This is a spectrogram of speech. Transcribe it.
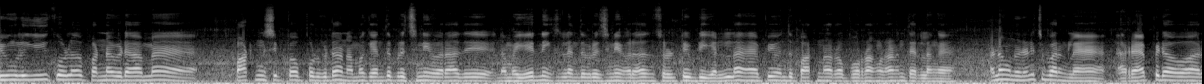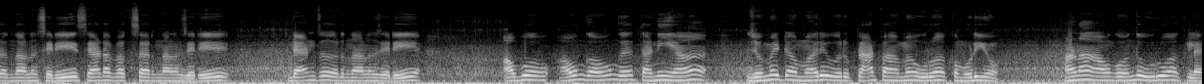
இவங்களுக்கு ஈக்குவலாக பண்ண விடாமல் பார்ட்னர்ஷிப்பாக போட்டுக்கிட்டால் நமக்கு எந்த பிரச்சனையும் வராது. நம்ம ஏர்னிங்ஸில் எந்த பிரச்சனையும் வராதுன்னு சொல்லிட்டு இப்படி எல்லா ஆப்பையும் வந்து பார்ட்னராக போடுறாங்களான்னு தெரிலங்க ஆனால் ஒன்று நினச்சி பாருங்களேன். ரேப்பிடோவாக இருந்தாலும் சரி சேடா பாக்ஸாக இருந்தாலும் சரி டான்ஸாக இருந்தாலும் சரி அவோ அவங்க அவங்க தனியாக ஜொமேட்டோ மாதிரி ஒரு பிளாட்ஃபார்மை உருவாக்க முடியும். ஆனால் அவங்க வந்து உருவாக்கலை.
